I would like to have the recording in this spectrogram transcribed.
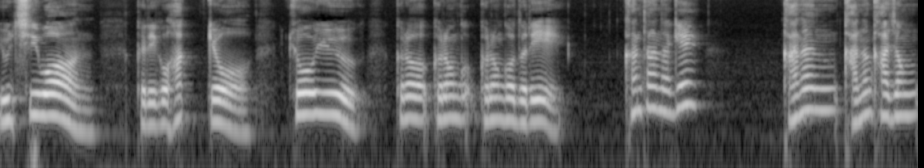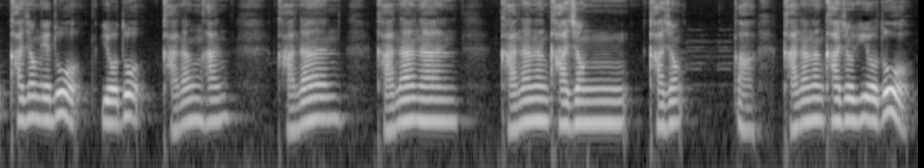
유치원 그리고 학교 교육 그런 그런 거- 그런 거들이 간단하게 가난 가난 가정 가정에도 여도 가난한 가난 가난한 가난한 가정 가정 아 가난한 가족이어도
